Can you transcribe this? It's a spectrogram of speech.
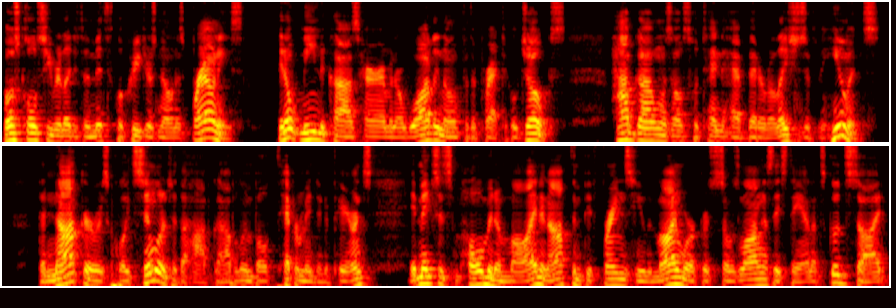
most closely related to the mythical creatures known as brownies. They don't mean to cause harm and are widely known for their practical jokes. Hobgoblins also tend to have better relationships with humans. The knocker is quite similar to the hobgoblin, both temperament and appearance. It makes its home in a mine and often befriends human mine workers, so as long as they stay on its good side.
